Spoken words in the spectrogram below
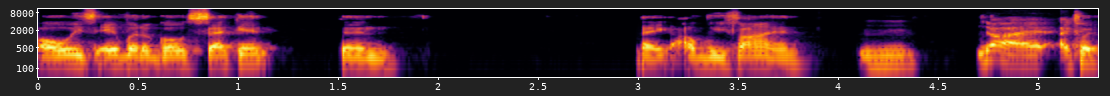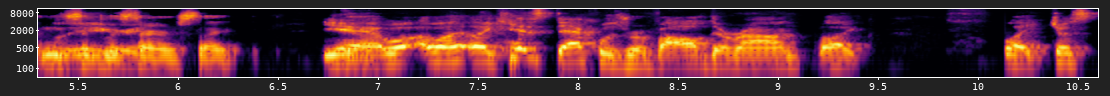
always able to go second, then like I'll be fine. hmm No, I, I Put in the simplest agree. terms, like Yeah, Yeah. Well, well, like his deck was revolved around like, like just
